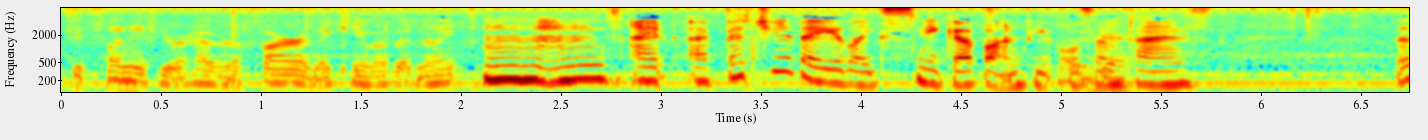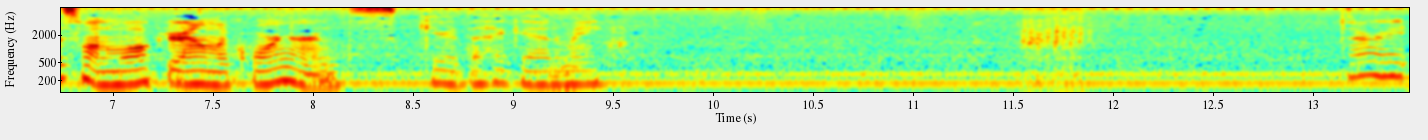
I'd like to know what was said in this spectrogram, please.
It'd be funny if you were having a fire and they came up at night. Mm-hmm. I, I bet you they like sneak up on people Yeah. sometimes. This one walked around the corner and scared the heck out of me. Alright,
